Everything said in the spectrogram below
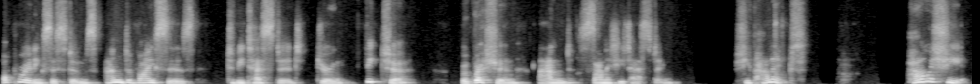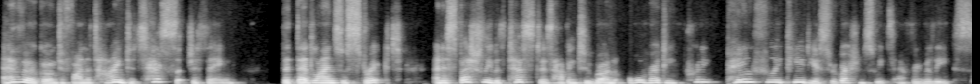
operating systems, and devices to be tested during feature, regression, and sanity testing. She panicked how is she ever going to find the time to test such a thing? The deadlines were strict, and especially with testers having to run already pretty painfully tedious regression suites every release.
